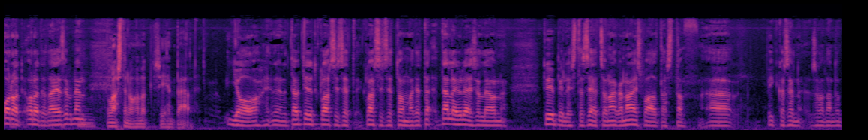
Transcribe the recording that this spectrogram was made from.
odot, odotetaan. Ja mm. Lastenohjelmat siihen päälle. Joo, tämä on tietyt klassiset, klassiset hommat. Ja t- tälle yleisölle on tyypillistä se, että se on aika naisvaltaista, pikkasen sanotaan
